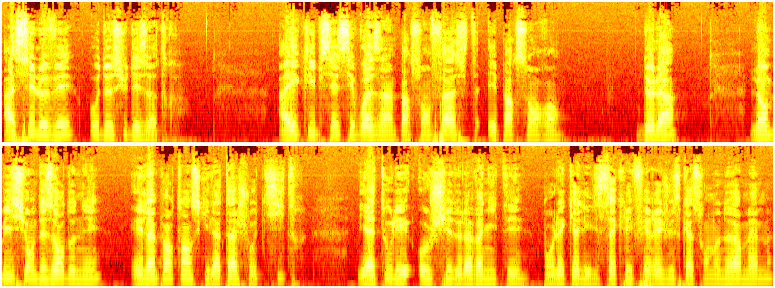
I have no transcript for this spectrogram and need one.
à s'élever au-dessus des autres, à éclipser ses voisins par son faste et par son rang. De là, l'ambition désordonnée et l'importance qu'il attache au titre et à tous les hochets de la vanité pour lesquels il sacrifierait jusqu'à son honneur même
